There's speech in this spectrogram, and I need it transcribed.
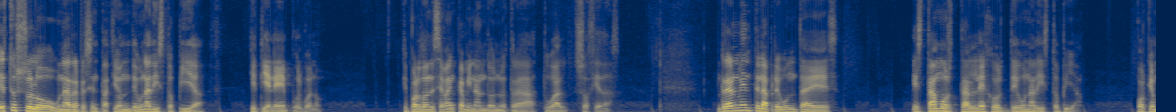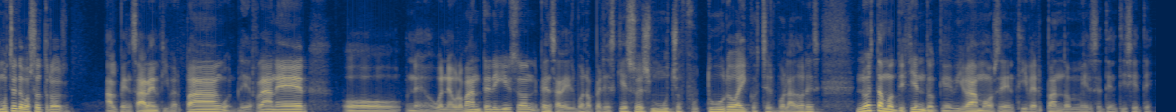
Esto es solo una representación de una distopía que tiene, pues bueno, que por donde se va encaminando nuestra actual sociedad. Realmente la pregunta es, ¿estamos tan lejos de una distopía? Porque muchos de vosotros, al pensar en Cyberpunk o en Blade Runner o, en Neuromante de Gibson, pensaréis, bueno, pero es que eso es mucho futuro, hay coches voladores. No estamos diciendo que vivamos en Cyberpunk 2077.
